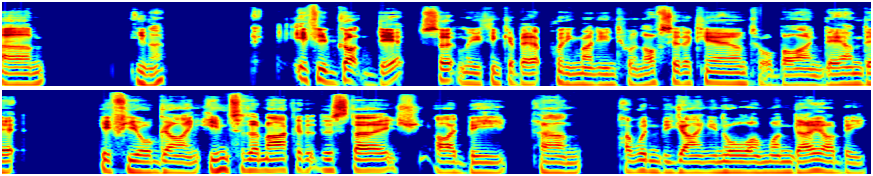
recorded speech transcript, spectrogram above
um, you know, if you've got debt, certainly think about putting money into an offset account or buying down debt. If you're going into the market at this stage, I'd be um, I wouldn't be going in all on one day. I'd be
